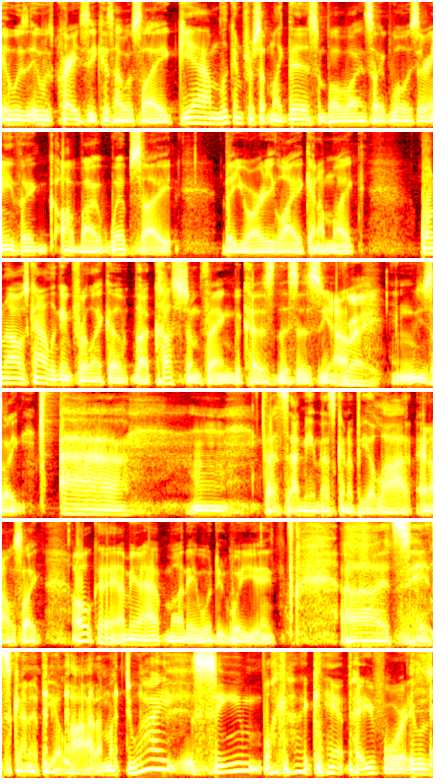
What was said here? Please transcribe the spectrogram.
it was it was crazy because I was like, yeah, I'm looking for something like this and blah blah. blah. And it's like, well, is there anything on my website that you already like? And I'm like, well, no, I was kind of looking for like a, a custom thing because this is, you know, Right. And he's like, ah, mm, that's, I mean, that's going to be a lot. And I was like, oh, okay. I mean, I have money. What, do- what do you, uh, it's, it's going to be a lot. I'm like, do I seem like I can't pay for it? It was,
